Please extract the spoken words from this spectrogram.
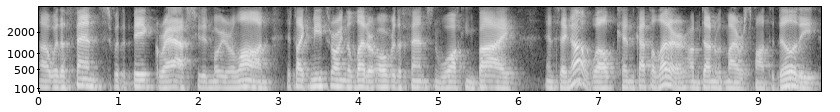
uh, with a fence with a big grass, you didn't mow your lawn, it's like me throwing the letter over the fence and walking by and saying, oh, well, Ken's got the letter. I'm done with my responsibility.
